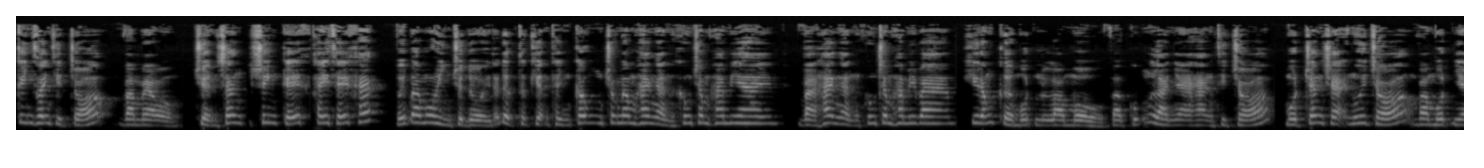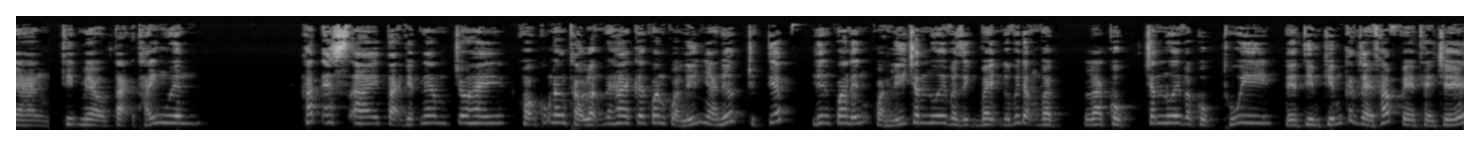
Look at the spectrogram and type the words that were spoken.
kinh doanh thịt chó và mèo chuyển sang sinh kế thay thế khác với ba mô hình chuyển đổi đã được thực hiện thành công trong năm 2022 và 2023 khi đóng cửa một lò mổ và cũng là nhà hàng thịt chó, một trang trại nuôi chó và một nhà hàng thịt mèo tại Thái Nguyên. HSI tại Việt Nam cho hay họ cũng đang thảo luận với hai cơ quan quản lý nhà nước trực tiếp liên quan đến quản lý chăn nuôi và dịch bệnh đối với động vật là Cục Chăn nuôi và Cục Thú y để tìm kiếm các giải pháp về thể chế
